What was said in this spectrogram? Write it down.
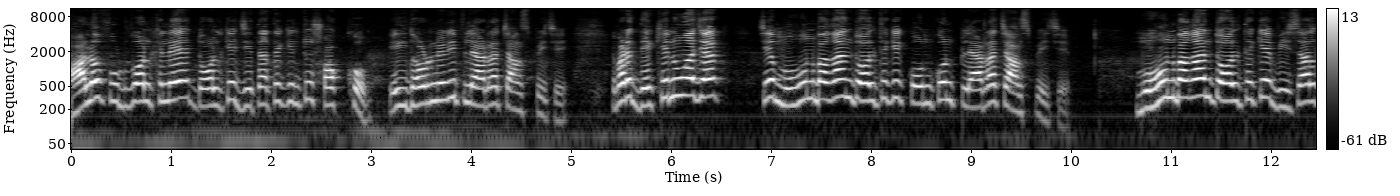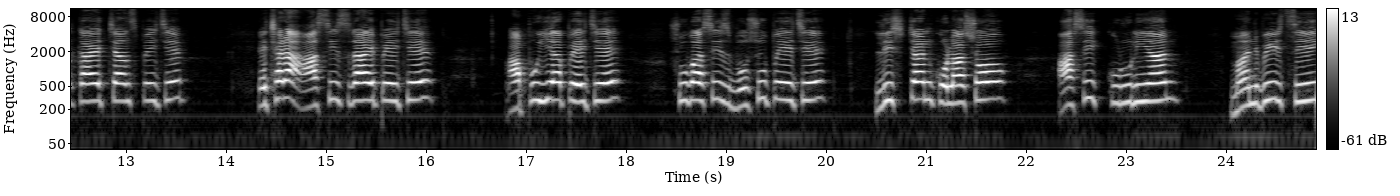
ভালো ফুটবল খেলে দলকে জেতাতে কিন্তু সক্ষম। এই ধরনেরই প্লেয়াররা চান্স পেয়েছে। এবারে দেখে নেওয়া যাক যে মোহনবাগান দল থেকে কোন কোন প্লেয়াররা চান্স পেয়েছে। মোহনবাগান দল থেকে বিশাল কায়ের চান্স পেয়েছে। এছাড়া আশিস রায় পেয়েছে, আপুইয়া পেয়েছে সুভাশিস বসু পেয়েছে, লিস্টান কোলাসো, আশিক কুরুনিয়ান, মনবীর সিং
